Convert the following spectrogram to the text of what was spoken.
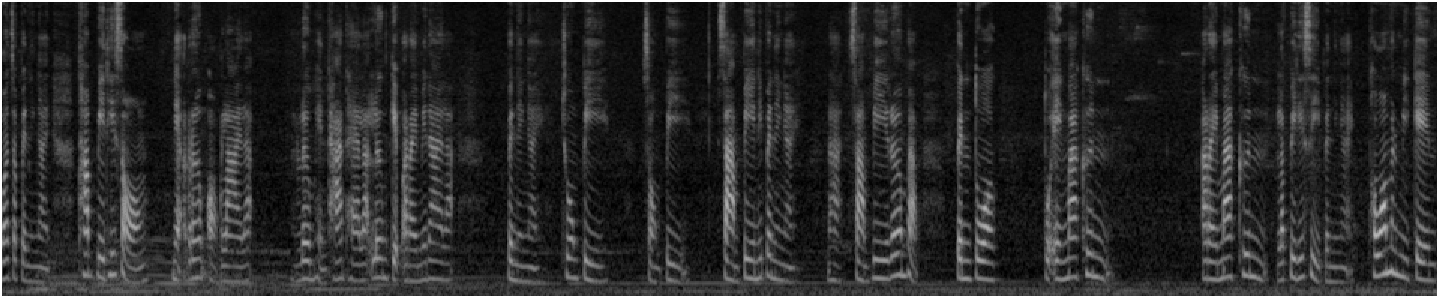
ว่าจะเป็นยังไง ถ้าปีที่2เนี่ยเริ่มออกลายล้วเริ่มเห็นท่าแท้ละเริ่มเก็บอะไรไม่ได้ละเป็นยังไง ช่วงปี 2 ปี 3 ปีนี้เป็นยังไงนะคะสามปีเริ่มแบบ เป็นตัวตัวเองมากขึ้น อะไรมากขึ้นแล้วปีที่ 4 เป็นยังไง เพราะว่ามันมีเกณฑ์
